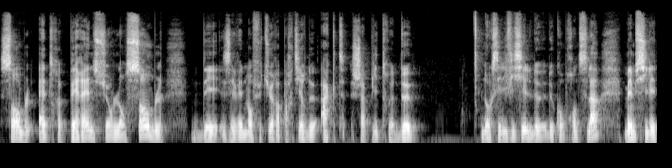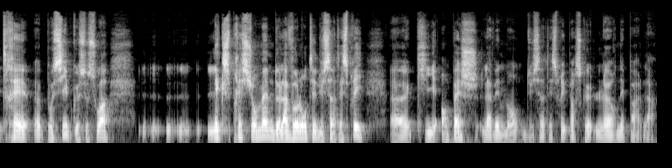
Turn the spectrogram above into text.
semble être pérenne sur l'ensemble des événements futurs à partir de Actes chapitre 2. Donc c'est difficile de, comprendre cela, même s'il est très euh, possible que ce soit l'expression même de la volonté du Saint-Esprit euh, qui empêche l'avènement du Saint-Esprit parce que l'heure n'est pas là.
